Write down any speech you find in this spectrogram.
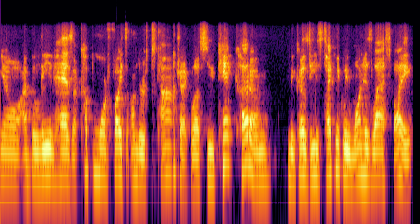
you know, I believe has a couple more fights under his contract left. So you can't cut him because he's technically won his last fight.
